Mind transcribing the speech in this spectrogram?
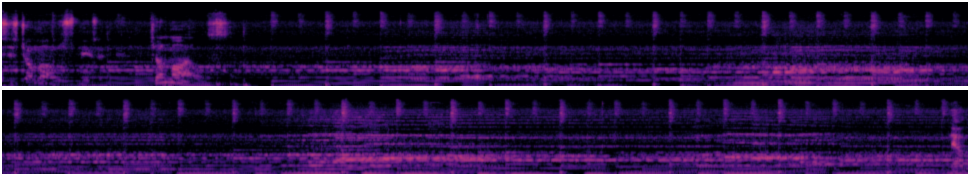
This is John Miles' music. John Miles. Now the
